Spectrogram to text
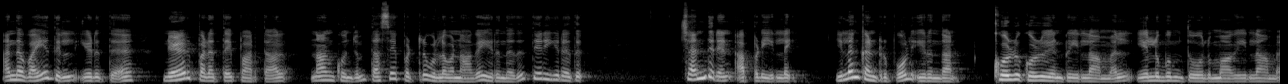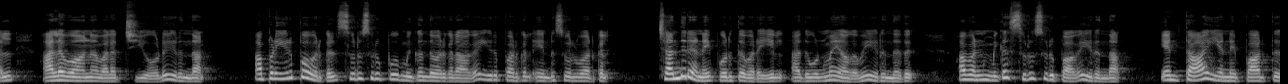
அந்த வயதில் எடுத்த நிழற்படத்தை பார்த்தால் நான் கொஞ்சம் தசைப்பற்று உள்ளவனாக இருந்தது தெரிகிறது. சந்திரன் அப்படி இல்லை. இளங்கன்று போல் இருந்தான். கொழு கொழு என்று இல்லாமல் எலும்பும் தோலுமாக இல்லாமல் அளவான வளர்ச்சியோடு இருந்தான். அப்படி இருப்பவர்கள் சுறுசுறுப்பு மிகுந்தவர்களாக இருப்பார்கள் என்று சொல்வார்கள். சந்திரனை பொறுத்தவரையில் அது உண்மையாகவே இருந்தது. அவன் மிக சுறுசுறுப்பாக இருந்தான். என் தாய் என்னை பார்த்து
